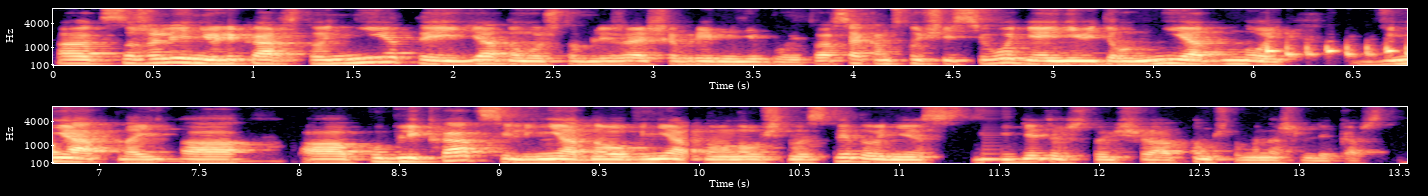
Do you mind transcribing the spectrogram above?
К сожалению, лекарства нет, и я думаю, что в ближайшее время не будет. Во всяком случае, сегодня я не видел ни одной внятной публикации или ни одного внятного научного исследования, свидетельствующего о том, что мы нашли лекарство.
